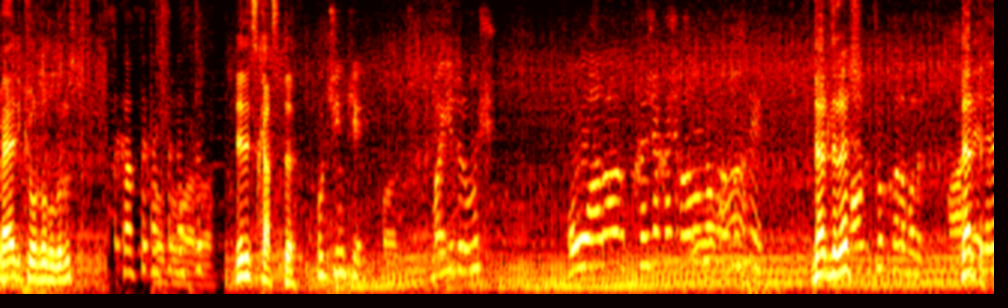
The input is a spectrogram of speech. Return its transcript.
Belki orada buluruz. Kastı kastı kastı. Deniz kastı. Koçinki. Bagi durmuş. Oo adam kaçak kaçak adam adam adam ne? Neredeler? Abi çok kalabalık. Nerede? Tere-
